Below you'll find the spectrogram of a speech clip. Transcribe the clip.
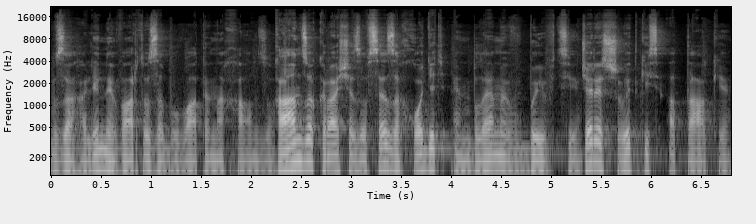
взагалі не варто забувати на Ханзо. Ханзо краще за все заходять емблеми вбивці через швидкість атаки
